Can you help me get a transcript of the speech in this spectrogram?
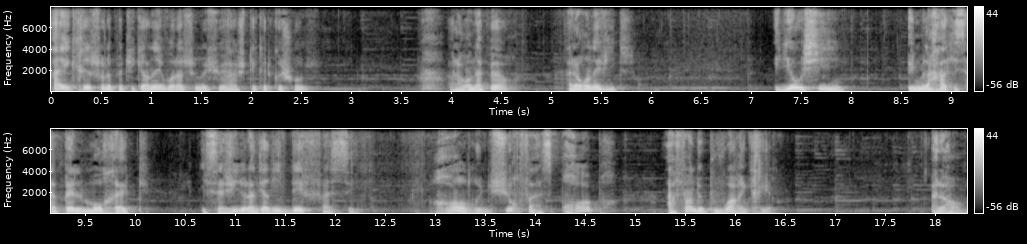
À écrire sur le petit carnet, voilà, ce monsieur a acheté quelque chose. Alors on a peur. Alors on évite. Il y a aussi une mlacha qui s'appelle mochek. Il s'agit de l'interdit d'effacer, rendre une surface propre afin de pouvoir écrire. Alors,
